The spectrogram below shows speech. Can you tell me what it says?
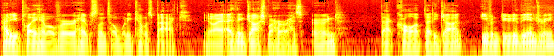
how do you play him over Hampus Lindholm when he comes back? You know, I, I think Josh Mahura has earned that call up that he got, even due to the injury.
